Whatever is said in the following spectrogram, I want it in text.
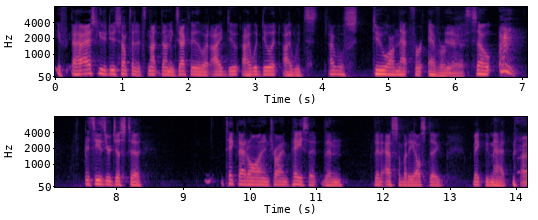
if I ask you to do something that's not done exactly what I do, I would do it. I would I will stew on that forever. Yes. So it's easier just to take that on and try and pace it than than ask somebody else to make me mad. I,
